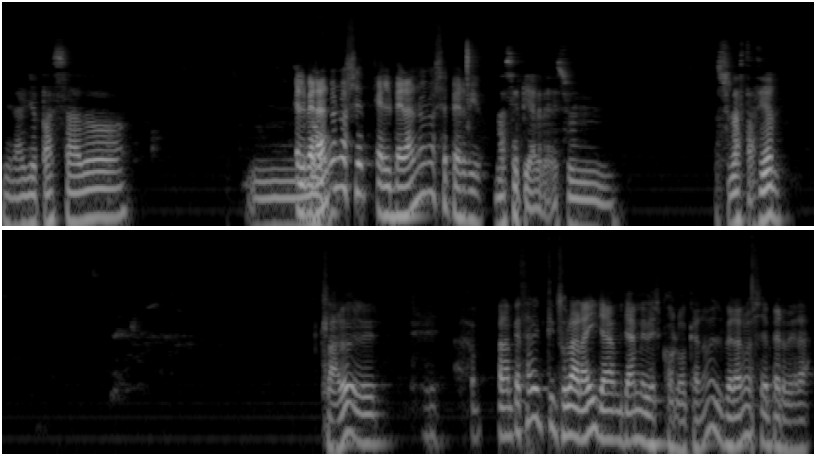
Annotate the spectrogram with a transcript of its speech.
El año pasado. mm, El no, verano no se, el verano no se perdió. no se pierde, es un. Es una estación. Claro, eh, para empezar el titular ahí ya, ya me descoloca, ¿no? El verano se perderá.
